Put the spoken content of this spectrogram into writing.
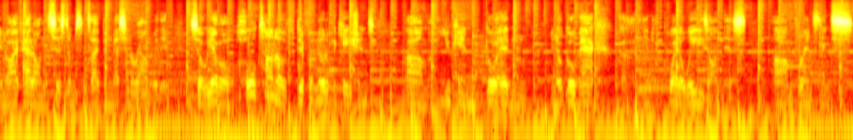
you know I've had on the system since I've been messing around with it. So we have a whole ton of different notifications. Um, you can go ahead and you know go back uh, you know quite a ways on this. Um, for instance,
